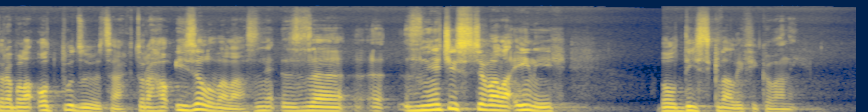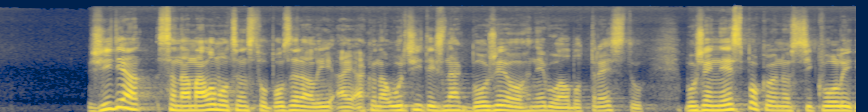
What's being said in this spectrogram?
ktorá bola odpudzujúca, ktorá ho izolovala, zne, z, znečisťovala iných, bol diskvalifikovaný. Židia sa na malomocenstvo pozerali aj ako na určitý znak Božieho hnevu alebo trestu, Božej nespokojnosti kvôli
